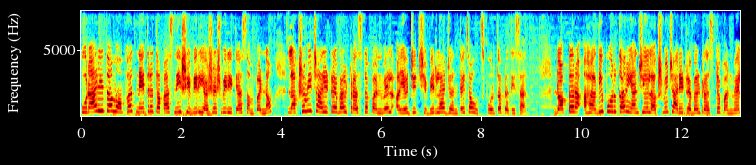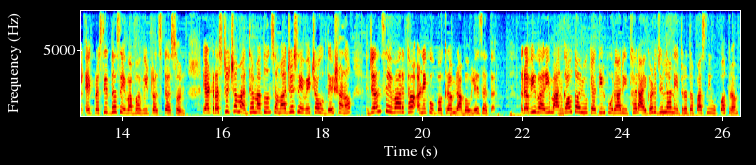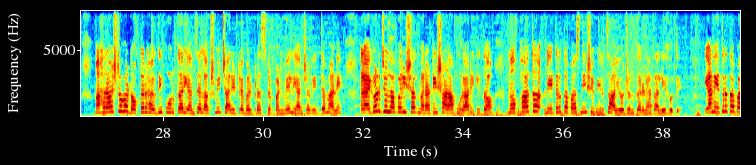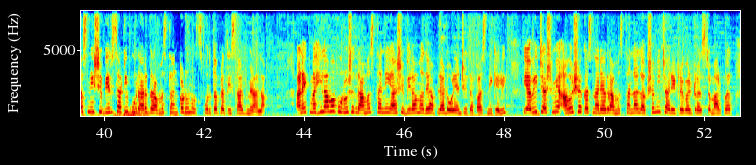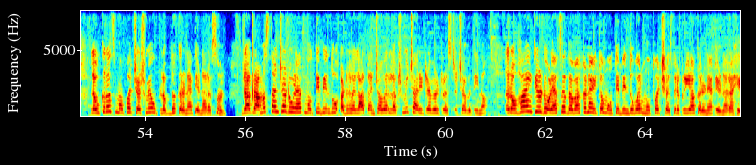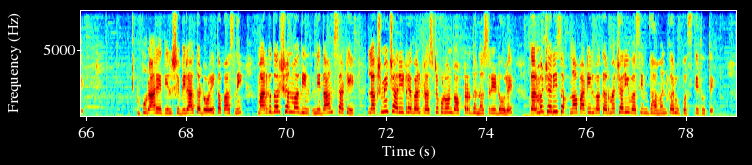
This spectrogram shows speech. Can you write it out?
मोफत नेत्र तपासणी शिबिर यशस्वीरित्या संपन्न. लक्ष्मी चॅरिटेबल ट्रस्ट पनवेल आयोजित शिबिरला जनतेचा उत्स्फूर्त प्रतिसाद. डॉक्टर हळदीपूरकर यांची लक्ष्मी चॅरिटेबल ट्रस्ट पनवेल एक प्रसिद्ध सेवाभावी ट्रस्ट असून या ट्रस्टच्या माध्यमातून समाजसेवेच्या उद्देशानं जनसेवार्थ अनेक उपक्रम राबवले जातात. रविवारी मानगाव तालुक्यातील पुरार इथं रायगड जिल्हा नेत्र तपासणी उपक्रम महाराष्ट्र व डॉक्टर हळदीपूरकर यांचे लक्ष्मी चॅरिटेबल ट्रस्ट पनवेल यांच्या विद्यमाने रायगड जिल्हा परिषद मराठी शाळा पुरार इथं मोफत नेत्र तपासणी शिबिरचं आयोजन करण्यात आले होते. या नेत्र तपासणी शिबिरसाठी पुरार ग्रामस्थांकडून उत्स्फूर्त प्रतिसाद मिळाला. अनेक महिला व पुरुष ग्रामस्थांनी या शिबिरामध्ये आपल्या डोळ्यांची तपासणी केली. यावेळी चष्मे आवश्यक असणाऱ्या ग्रामस्थांना लक्ष्मी चॅरिटेबल ट्रस्ट मार्फत लवकरच मोफत चष्मे उपलब्ध करण्यात येणार असून ज्या ग्रामस्थांच्या डोळ्यात मोतीबिंदू आढळला त्यांच्यावर लक्ष्मी चॅरिटेबल ट्रस्टच्या वतीनं रोहा येथील डोळ्याचा दवाखाना इथं मोतीबिंदूवर मोफत शस्त्रक्रिया करण्यात येणार आहे. पुरार येथील शिबिरात डोळे तपासणी मार्गदर्शन व निदानसाठी लक्ष्मी चॅरिटेबल ट्रस्टकडून डॉक्टर धनश्री ढोले कर्मचारी सपना पाटील व कर्मचारी वसीम धामनकर उपस्थित होते.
